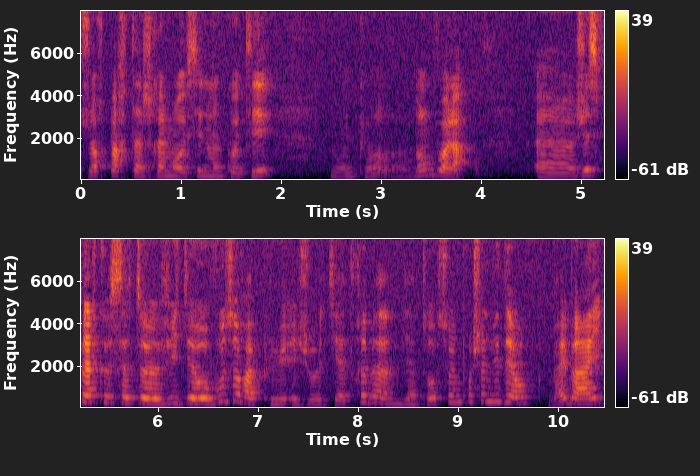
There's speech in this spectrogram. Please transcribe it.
je repartagerai moi aussi de mon côté. Donc, euh, donc voilà. J'espère que cette vidéo vous aura plu et je vous dis à très bientôt sur une prochaine vidéo. Bye bye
